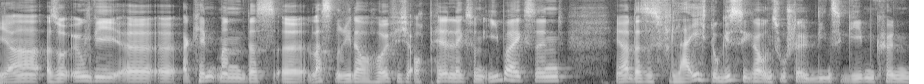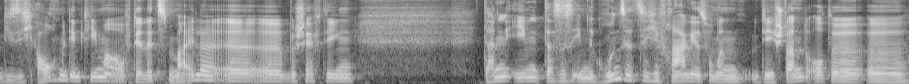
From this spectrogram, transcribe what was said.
Ja, also irgendwie äh, äh, erkennt man, dass äh, Lastenräder häufig auch Pedelecs und E-Bikes sind. Ja, dass es vielleicht Logistiker und Zustelldienste geben können, die sich auch mit dem Thema auf der letzten Meile äh, äh beschäftigen. Dann eben, dass es eben eine grundsätzliche Frage ist, wo man die Standorte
